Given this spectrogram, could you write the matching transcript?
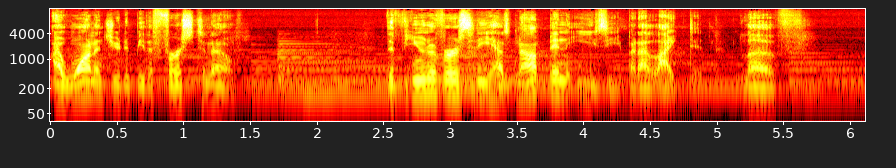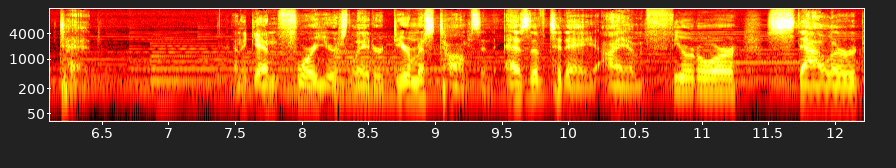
I wanted you to be the first to know. The university has not been easy, but I liked it. Love, Ted. And again, four years later, Dear Miss Thompson, as of today, I am Theodore Stallard,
